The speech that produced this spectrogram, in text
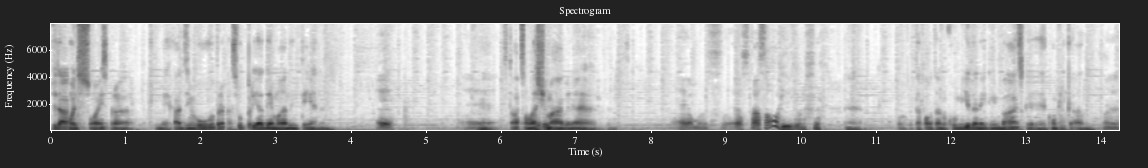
De dar condições para que o mercado desenvolva para suprir a demanda interna. Né? É. É. é. Situação lastimável, né? É uma, é uma situação horrível, né? É. Pô, tá faltando comida, né? Item básico, é complicado. É.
